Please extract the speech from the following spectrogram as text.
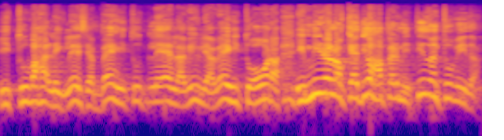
y tú vas a la iglesia, ves y tú lees la Biblia, ves y tú oras. Y mira lo que Dios ha permitido en tu vida.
